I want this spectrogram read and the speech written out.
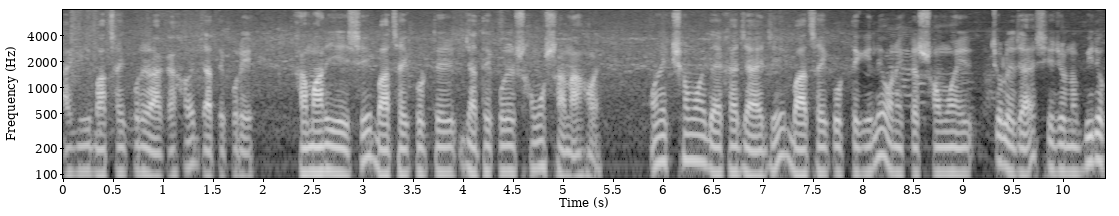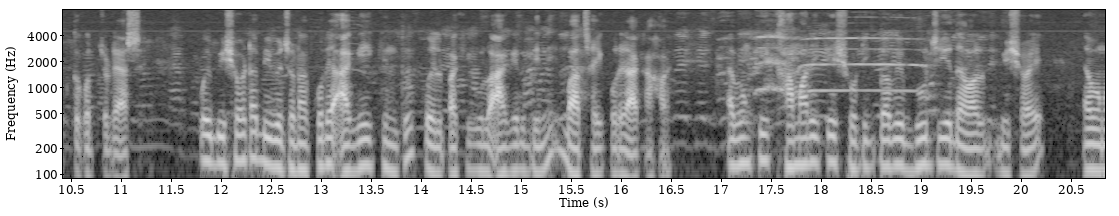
আগেই বাছাই করে রাখা হয় যাতে করে খামারি এসে বাছাই করতে, যাতে করে সমস্যা না হয়। অনেক সময় দেখা যায় যে বাছাই করতে গেলে অনেকটা সময় চলে যায়, সেজন্য বিরক্তকর চলে আসে। ওই বিষয়টা বিবেচনা করে আগেই কিন্তু কোয়েল পাখিগুলো আগের দিনে বাছাই করে রাখা হয়। এবং কি খামারিকে সঠিকভাবে বুঝিয়ে দেওয়ার বিষয়ে এবং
